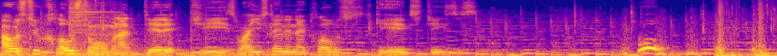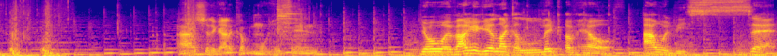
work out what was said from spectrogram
I was too close to him when I did it. Jeez, why are you standing that close, Gigs? Jesus. Woo! I should have got a couple more hits in. Yo, if I could get like a lick of health, I would be set.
